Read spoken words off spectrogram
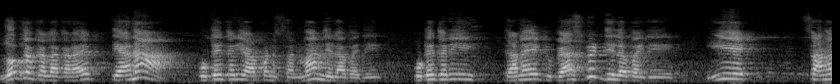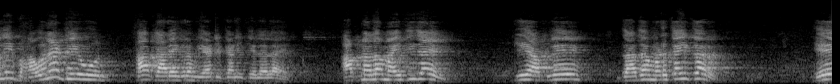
लोक कलाकार आहेत त्यांना कुठेतरी आपण सन्मान दिला पाहिजे. कुठेतरी त्यांना एक व्यासपीठ दिलं पाहिजे. ही एक चांगली भावना ठेवून हा कार्यक्रम या ठिकाणी केलेला आहे. आपणाला माहिती जाईल की आपले दादा मडकाईकर हे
